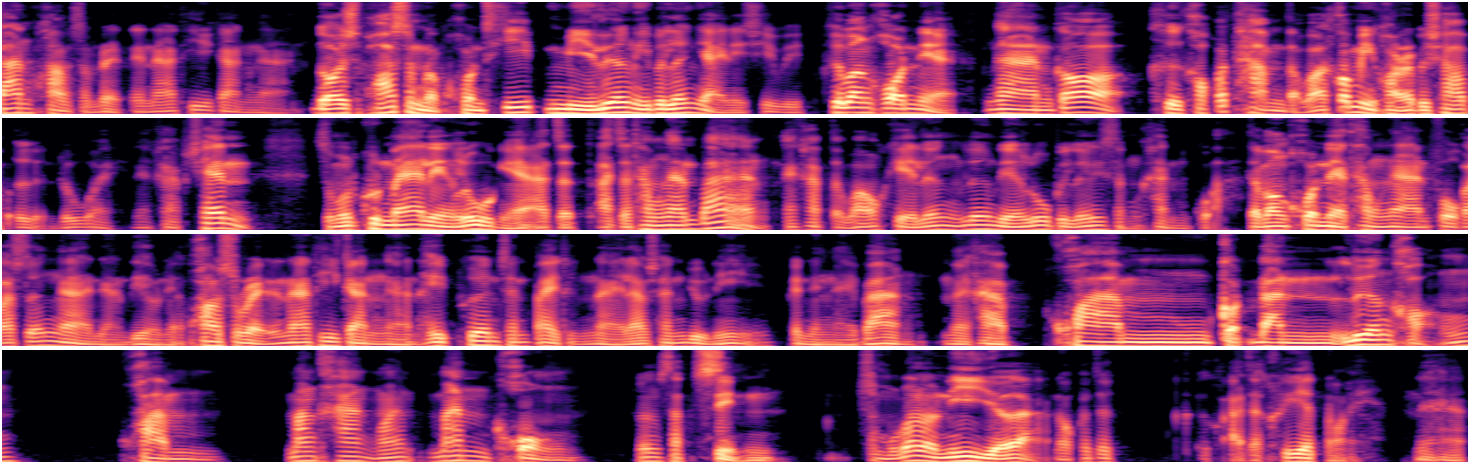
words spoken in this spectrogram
ด้านความสำเร็จในหน้าที่การงาน โดยเฉพาะสำหรับคนที่มีเรื่องนี้เป็นเรื่องใหญ่ในชีวิต คือบางคนเนี่ยงานก็คือเขาก็ทำแต่ว่าก็มีความรับผิดชอบอื่นด้วยนะครับ เช่น สมมติคุณแม่เลี้ยงลูกเงี้ยอาจจะอาจจะทำงานบ้างนะครับ แต่ว่าโอเคเรื่องเรื่องเลี้ยงลูกเป็นเรื่องที่สำคัญกว่า แต่บางคนเนี่ยทำงานโฟกัสเรื่องงานอย่างเดียวเนี่ยความสำเร็จในหน้าที่การงานเฮ้ยเพื่อนฉันไปถึงไหนแล้วฉันอยู่นี่เป็นยังไงบ้างนะครับ ความกดดันเรื่องของความมั่งคั่งมั่นคง เรื่องทรัพย์สิน สมมุติว่าเรานี่เยอะเราก็จะอาจจะเครียดหน่อยนะฮะ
